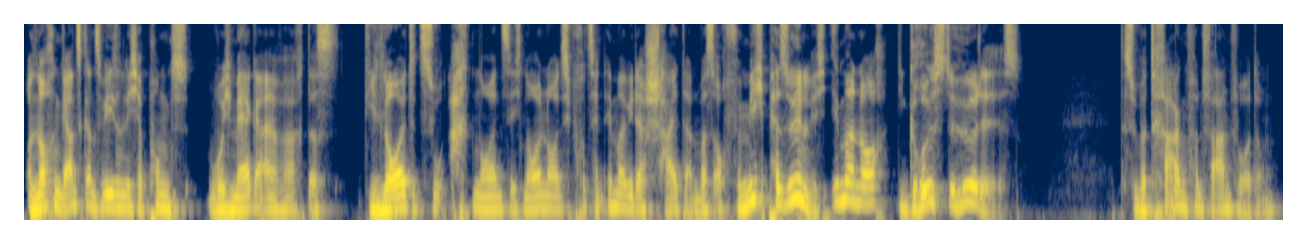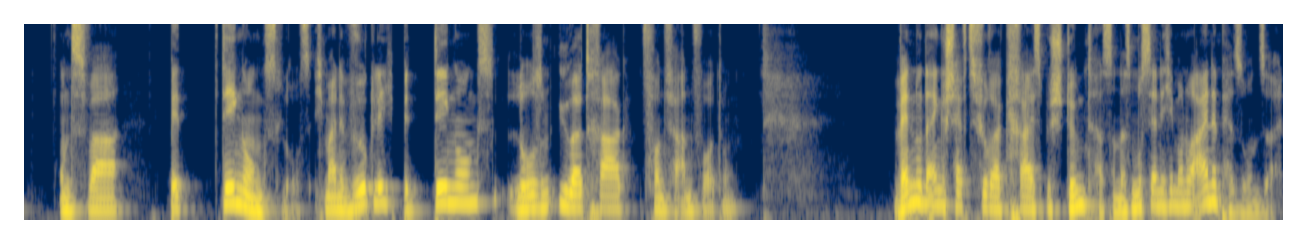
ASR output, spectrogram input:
Und noch ein ganz, ganz wesentlicher Punkt, wo ich merke einfach, dass die Leute zu 98, 99 Prozent immer wieder scheitern, was auch für mich persönlich immer noch die größte Hürde ist. Das Übertragen von Verantwortung. Und zwar bedingungslos. Ich meine wirklich bedingungslosem Übertrag von Verantwortung. Wenn du deinen Geschäftsführerkreis bestimmt hast, und das muss ja nicht immer nur eine Person sein,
